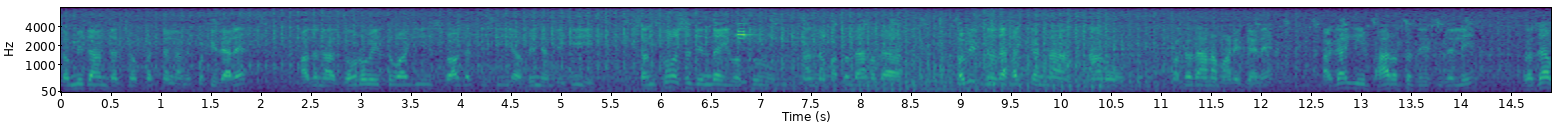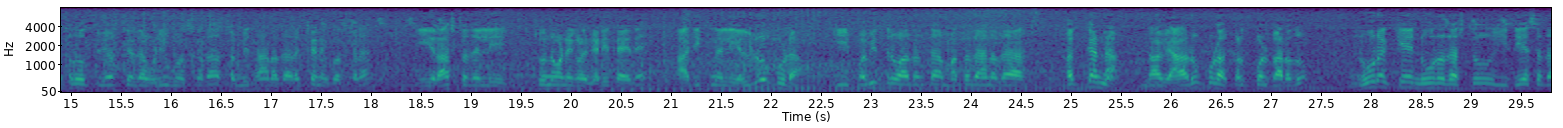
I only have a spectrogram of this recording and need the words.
ಸಂವಿಧಾನದ ಚೌಕಟ್ಟಿನಲ್ಲಿ ನನಗೆ ಕೊಟ್ಟಿದ್ದಾರೆ. ಅದನ್ನು ಗೌರವಯುತವಾಗಿ ಸ್ವಾಗತಿಸಿ, ಅಭಿನಂದಿಸಿ, ಸಂತೋಷದಿಂದ ಇವತ್ತು ನನ್ನ ಮತದಾನದ ಪವಿತ್ರದ ಹಕ್ಕನ್ನು ನಾನು ಮತದಾನ ಮಾಡಿದ್ದೇನೆ. ಹಾಗಾಗಿ ಭಾರತ ದೇಶದಲ್ಲಿ ಪ್ರಜಾಪ್ರಭುತ್ವ ವ್ಯವಸ್ಥೆಯ ಉಳಿಗೋಸ್ಕರ ಸಂವಿಧಾನದ ರಕ್ಷಣೆಗೋಸ್ಕರ ಈ ರಾಷ್ಟ್ರದಲ್ಲಿ ಚುನಾವಣೆಗಳು ನಡೀತಾ ಇದೆ. ಆ ದಿಕ್ಕಿನಲ್ಲಿ ಎಲ್ಲರೂ ಕೂಡ ಈ ಪವಿತ್ರವಾದಂಥ ಮತದಾನದ ಹಕ್ಕನ್ನು ನಾವು ಯಾರೂ ಕೂಡ ಕಳ್ಕೊಳ್ಬಾರದು. ನೂರಕ್ಕೆ ನೂರರಷ್ಟು ಈ ದೇಶದ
